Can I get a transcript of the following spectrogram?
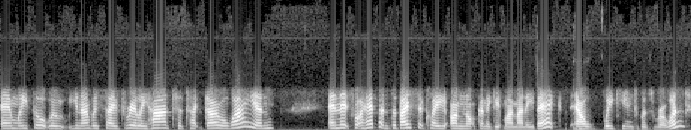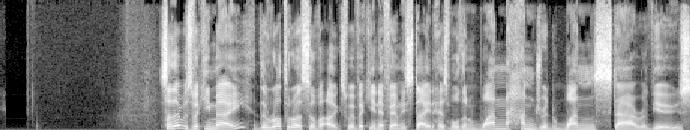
And we thought, well, you know, we saved really hard to take, go away and and that's what happened. So basically, I'm not going to get my money back. Our weekend was ruined. So that was Vicky May. The Rotorua Silver Oaks, where Vicky and her family stayed, has more than 100 one star reviews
